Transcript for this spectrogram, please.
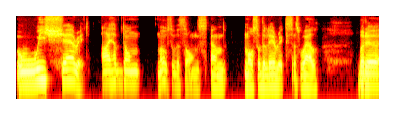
We share it. I have done most of the songs and most of the lyrics as well. But uh,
